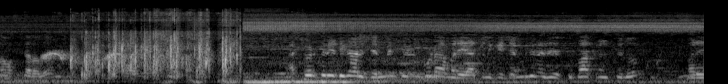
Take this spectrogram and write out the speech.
నమస్కారాలు. అశ్వర్తి రెడ్డి గారు జన్మించడం కూడా మరి అతనికి జన్మదిన శుభాకాంక్షలు. మరి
